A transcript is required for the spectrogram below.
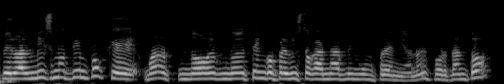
pero al mismo tiempo que, bueno, no, no tengo previsto ganar ningún premio, ¿no? Y por tanto,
